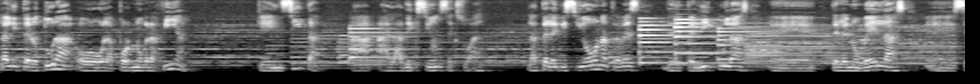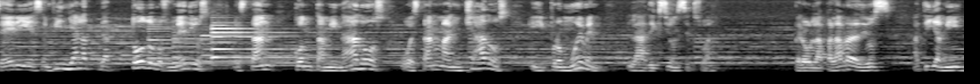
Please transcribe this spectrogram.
la literatura o la pornografía que incita a, a la adicción sexual. La televisión a través de películas, eh, telenovelas, eh, series, en fin, ya, todos los medios están contaminados o están manchados y promueven la adicción sexual. Pero la palabra de Dios a ti y a mí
